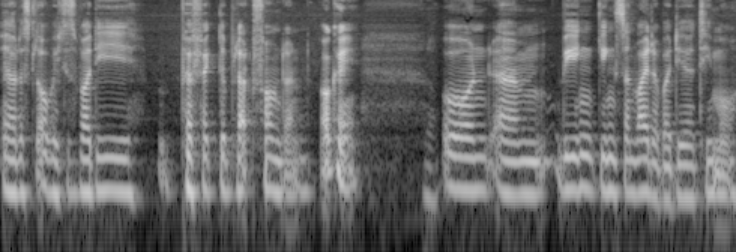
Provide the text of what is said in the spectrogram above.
ja, das glaube ich. Das war die perfekte Plattform dann. Okay. Ja. Und ähm, wie ging es dann weiter bei dir, Timo,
